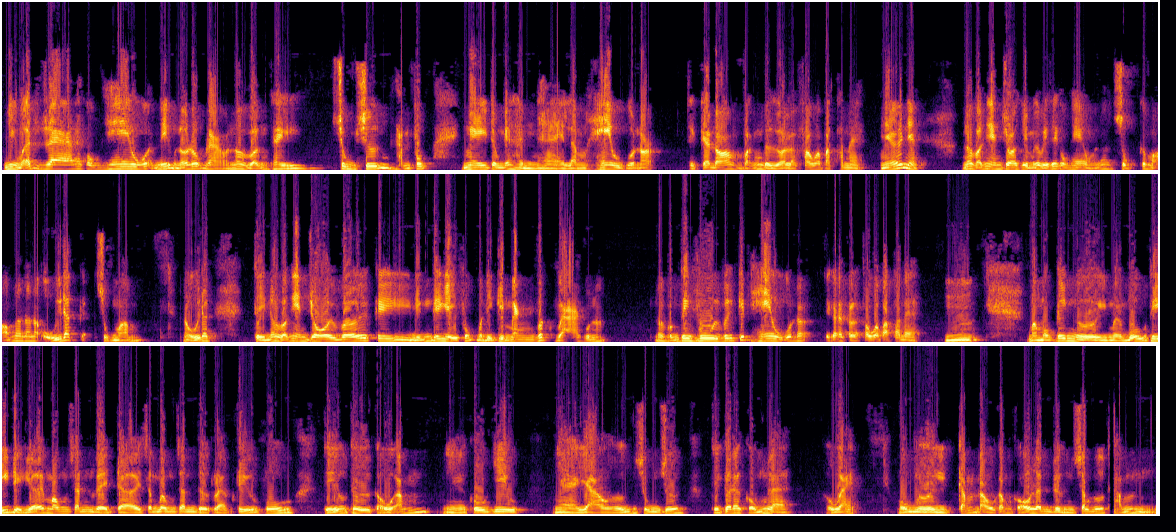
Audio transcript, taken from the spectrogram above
Nhưng mà ít ra nó con heo á, nếu mà nó rốt ráo nó vẫn thấy sung sướng hạnh phúc ngay trong cái hình hài làm heo của nó. Thì cái đó vẫn được gọi là phá quá bạch thanh này. Nhớ nha nó vẫn enjoy khi mà các vị thấy con heo mà nó sụt cái mõm nó nó, nó ủi đất sụt mõm nó ủi đất thì nó vẫn enjoy với cái, những cái giây phút mà đi kiếm ăn vất vả của nó. Nó vẫn thấy vui với cái kiếp heo của nó. Thì cái đó là phá qua bắp nè ừ. mà một cái người mà bố thí trì giới mong sanh về trời, xong mong sanh được làm triệu phú, tiểu thư, cậu ấm, nhà cô diêu, nhà giàu hưởng sung sướng, thì cái đó cũng là hữu ái một người cắm đầu cắm cổ lên rừng sâu núi thẳm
